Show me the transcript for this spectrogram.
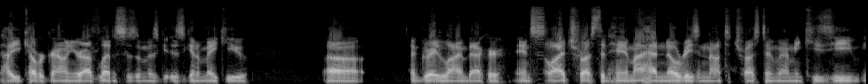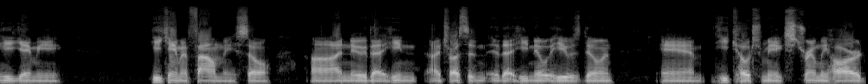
how you cover ground, your athleticism is is gonna make you." Uh, a great linebacker, and so I trusted him. I had no reason not to trust him. I mean, he's, he he gave me, he came and found me. So uh, I knew that he, I trusted that he knew what he was doing, and he coached me extremely hard,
